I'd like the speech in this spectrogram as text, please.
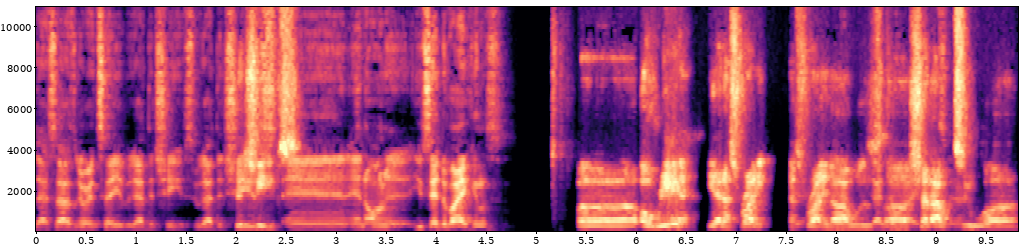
that's what I was going to tell you. We got the Chiefs. We got the Chiefs. The Chiefs. And and on it, you said the Vikings. Uh oh yeah, yeah, that's right. That's Yeah, right. yeah, I was uh, Vikings, shout out yeah. to uh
